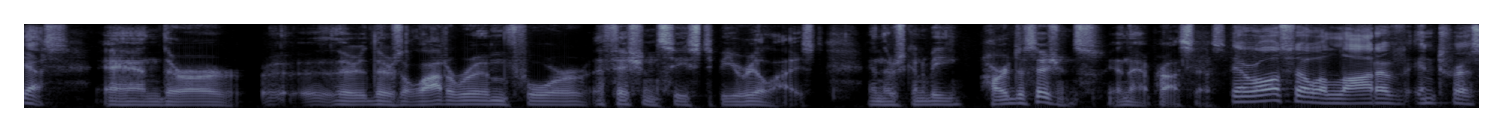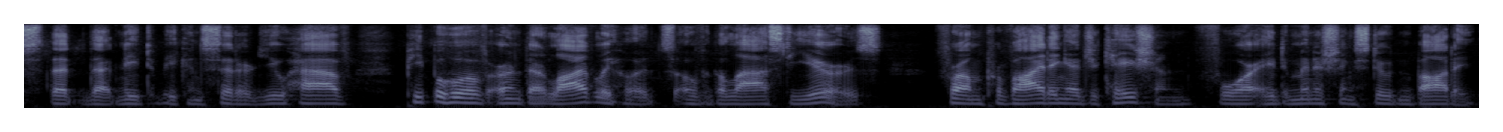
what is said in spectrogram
Yes. And there are uh, there, there's a lot of room for efficiencies to be realized, and there's going to be hard decisions in that process. There are also a lot of interests that, that need to be considered. You have people who have earned their livelihoods over the last years from providing education for a diminishing student body.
